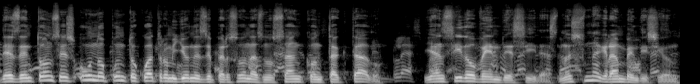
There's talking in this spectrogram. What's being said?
desde entonces, 1.4 millones de personas nos han contactado y han sido bendecidas. ¿No es una gran bendición?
